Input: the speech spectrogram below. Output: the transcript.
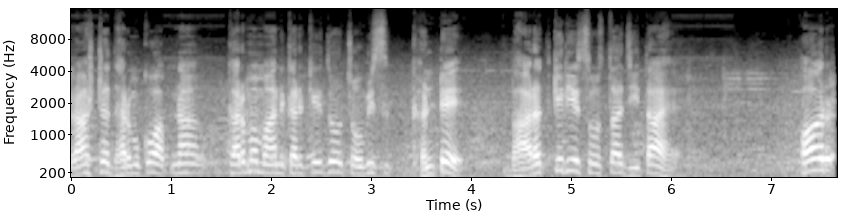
राष्ट्र धर्म को अपना कर्म मान करके जो 24 घंटे भारत के लिए सोचता जीता है और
